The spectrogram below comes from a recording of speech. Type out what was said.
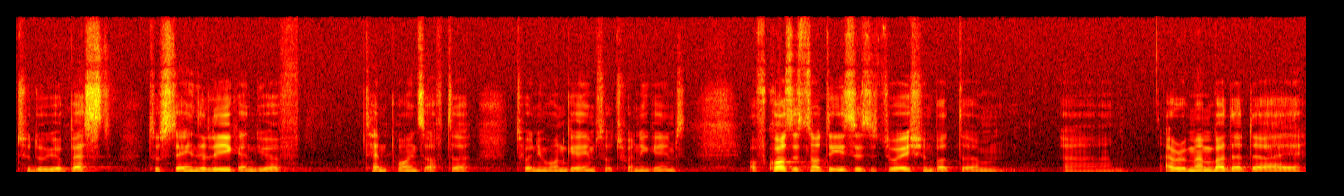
to do your best to stay in the league, and you have 10 points after 21 games or 20 games. Of course, it's not the easy situation, but um, um I remember that I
